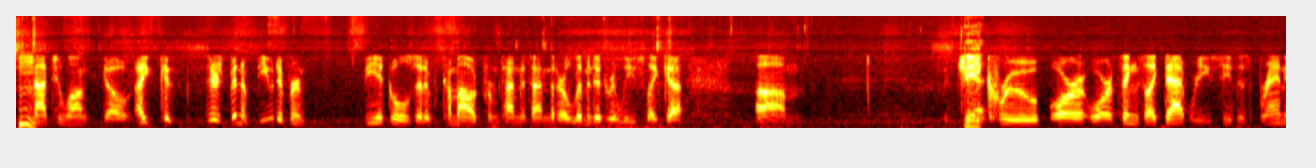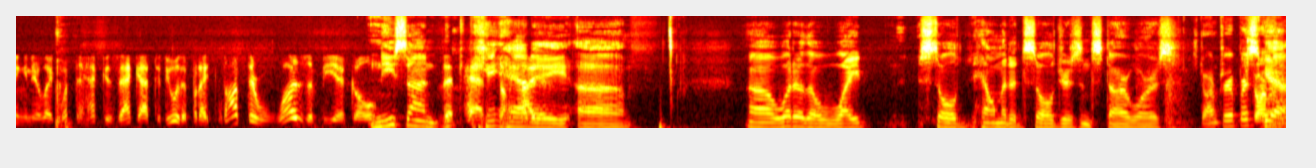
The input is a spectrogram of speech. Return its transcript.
Hmm. not too long ago. I cause there's been a few different vehicles that have come out from time to time that are limited release, like uh, um, J Yeah. Crew or or things like that, where you see this branding and you're like, what the heck has that got to do with it? But I thought there was a vehicle. Nissan That had had a uh, uh, what are the white sol- helmeted soldiers in Star Wars? Stormtroopers? Storm- Yeah,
